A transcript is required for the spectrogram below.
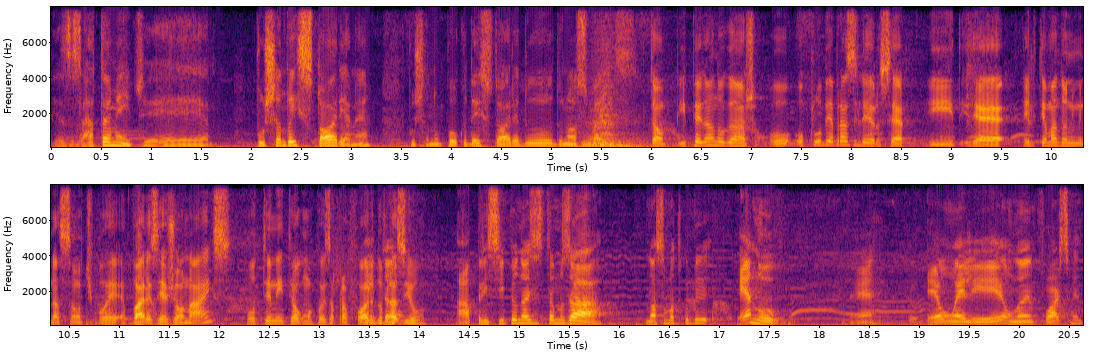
Exatamente. É, puxando a história, né? Puxando um pouco da história do, do nosso país. Então, e pegando o gancho, o, o clube é brasileiro, certo? E é, ele tem uma denominação, tipo, é, várias regionais? Ou também tem alguma coisa para fora então, do Brasil? A princípio, nós estamos a. Nosso motoclube é novo, né? É um LE, um Law Enforcement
